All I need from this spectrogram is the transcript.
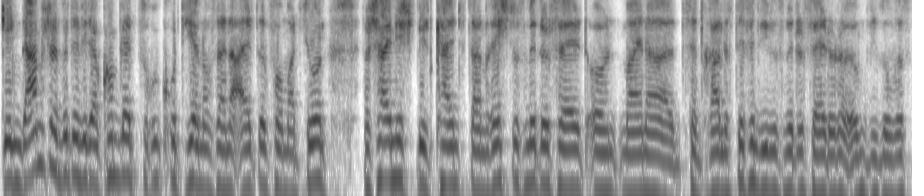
Gegen Darmstadt wird er wieder komplett zurückrotieren auf seine alte Formation. Wahrscheinlich spielt keins dann rechtes Mittelfeld und meiner zentrales defensives Mittelfeld oder irgendwie sowas.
